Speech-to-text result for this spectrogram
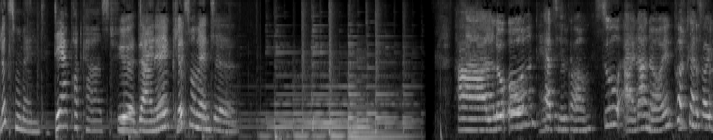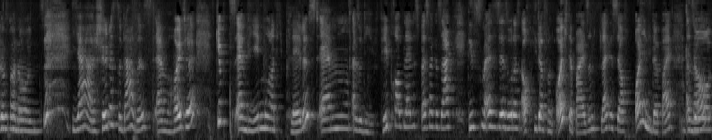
Glücksmoment. Der Podcast für deine Glücksmomente. Hallo und herzlich willkommen zu einer neuen Podcast-Folge von uns. Ja, schön, dass du da bist. Ähm, heute gibt es ähm, wie jeden Monat die Playlist, ähm, also die Februar-Playlist besser gesagt. Dieses Mal ist es ja so, dass auch Lieder von euch dabei sind. Vielleicht ist ja auch euer Lied dabei. Also genau.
